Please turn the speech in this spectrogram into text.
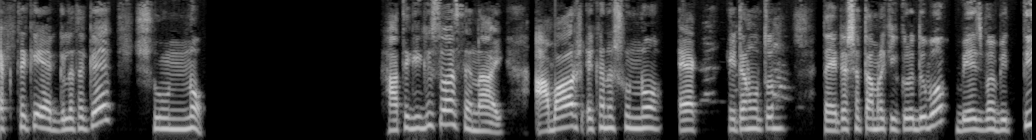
এক থেকে এক গেলে থাকে শূন্য। হাতে কি কিছু আছে? নাই। আবার এখানে শূন্য, এক এটার মতন। তাই এটার সাথে আমরা কি করে দেবো? বেজ বা ভিত্তি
